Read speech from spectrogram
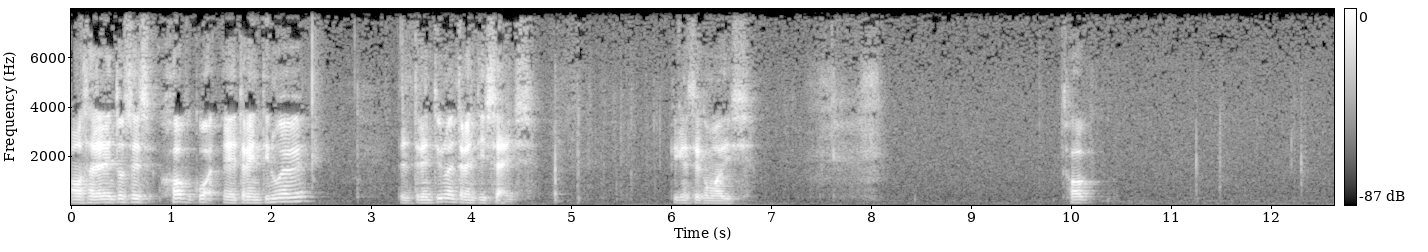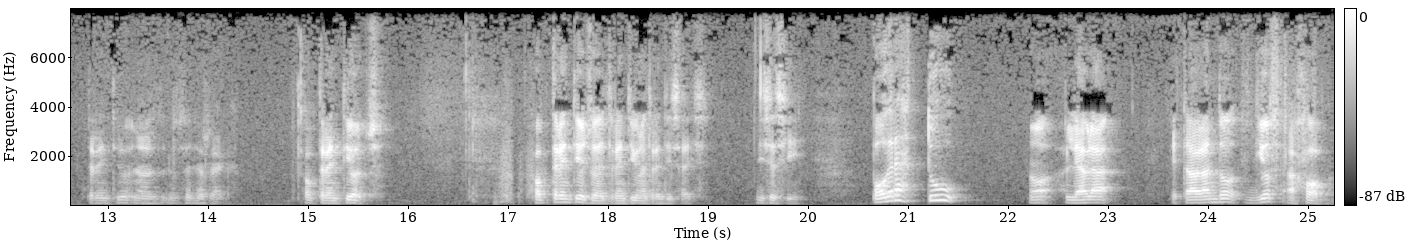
Vamos a leer entonces Job 39, eh, del 31 al 36. Fíjense cómo dice. Job 39, no, no sé si acá. Job 38. Job 38 del 31 al 36. Dice así. ¿Podrás tú, no, le habla, está hablando Dios a Job.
